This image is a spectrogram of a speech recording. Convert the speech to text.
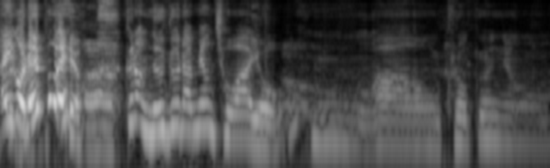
아 이거 래퍼예요. 아, 그럼 누구라면 좋아요. 어. 음, 아 그렇군요.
